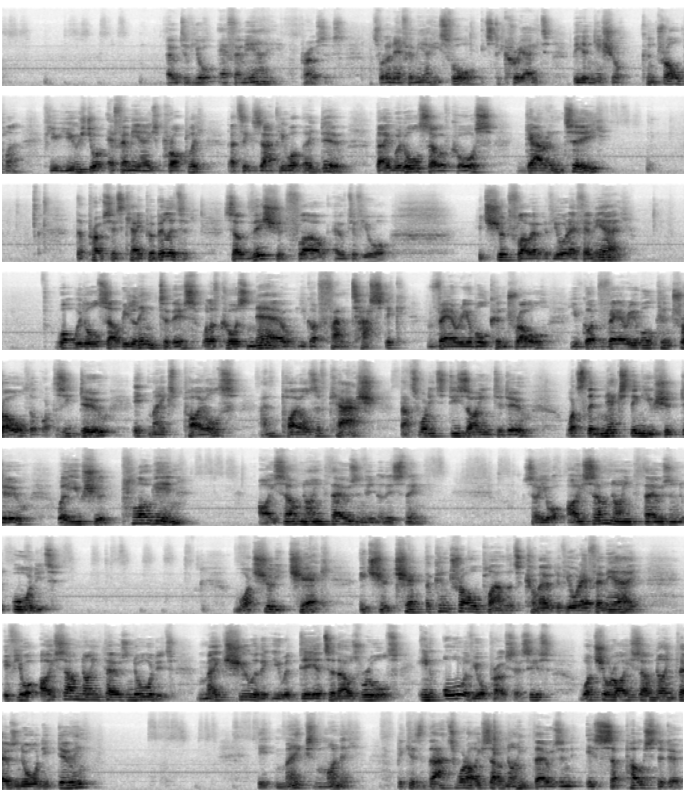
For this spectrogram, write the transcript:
out of your FMEA process. That's what an FMEA is for. It's to create the initial control plan. If you used your FMEAs properly, that's exactly what they do. They would also, of course, guarantee the process capability. So this should flow out of your, it should flow out of your FMEA. What would also be linked to this? Well, of course, now you've got fantastic variable control You've got variable control that what does it do? It makes piles and piles of cash. That's what it's designed to do. What's the next thing you should do? Well, you should plug in ISO 9000 into this thing. So your ISO 9000 audit, what should it check? It should check the control plan that's come out of your FMEA if your ISO 9000 audit, make sure that you adhere to those rules in all of your processes. What's your ISO 9000 audit doing? It makes money because that's what ISO 9000 is supposed to do.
